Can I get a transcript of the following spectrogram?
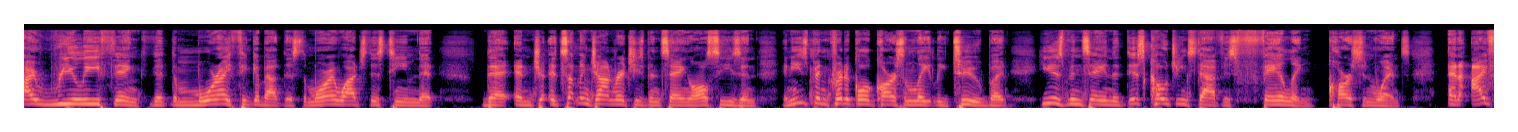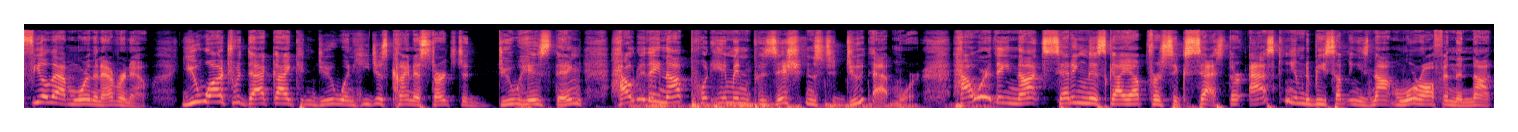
I really think that the more I think about this, the more I watch this team, that that and it's something John Ritchie's been saying all season, and he's been critical of Carson lately too. But he has been saying that this coaching staff is failing Carson Wentz, And I feel that more than ever now. You watch what that guy can do when he just kind of starts to do his thing. How do they not put him in positions to do that more? How are they not setting this guy up for success? They're asking him to be something he's not more often than not.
